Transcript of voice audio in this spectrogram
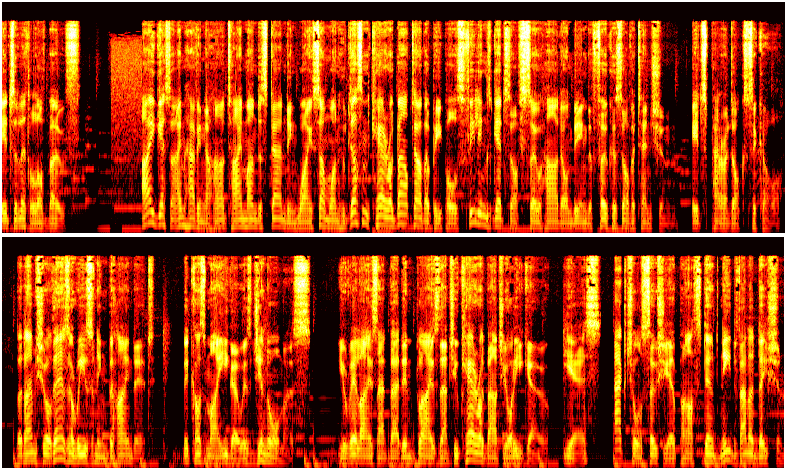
It's a little of both. I guess I'm having a hard time understanding why someone who doesn't care about other people's feelings gets off so hard on being the focus of attention. It's paradoxical, but I'm sure there's a reasoning behind it. Because my ego is ginormous. You realize that that implies that you care about your ego. Yes, actual sociopaths don't need validation.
